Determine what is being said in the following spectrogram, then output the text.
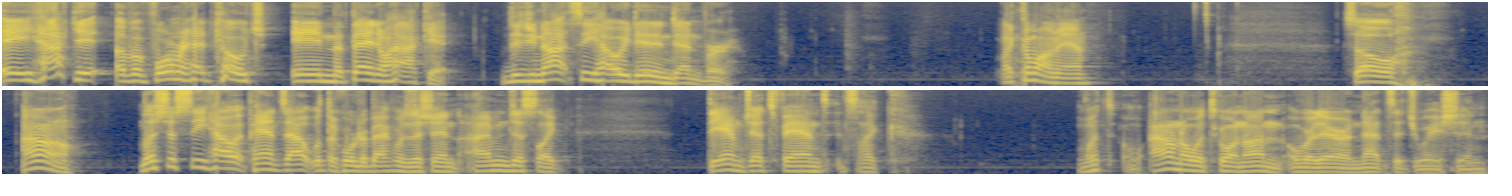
a Hackett of a former head coach in Nathaniel Hackett. Did you not see how he did in Denver? Like, come on, man. So, I don't know. Let's just see how it pans out with the quarterback position. I'm just like, damn Jets fans. It's like, what? I don't know what's going on over there in that situation.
